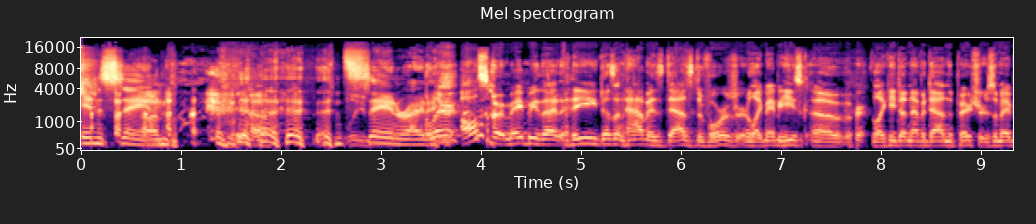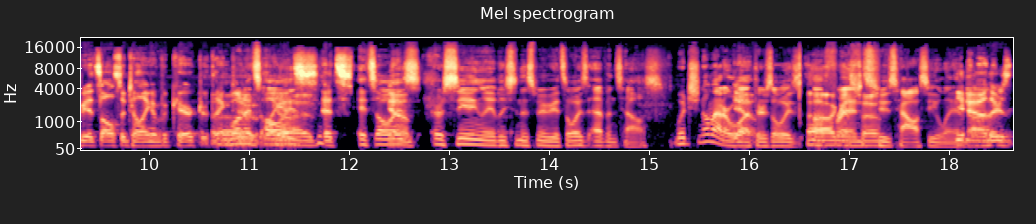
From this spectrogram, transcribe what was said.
insane. insane writing. Hilar- also, it may be that he doesn't have his dad's divorce, or like maybe he's uh, like he doesn't have a dad in the picture. So maybe it's also telling him a character thing. One, too. it's Like, always- it's It's always, or seemingly, at least in this movie, it's always Evan's house. Which, no matter what, Yeah. there's always Oh, I a friend so. whose house you land yeah. on. There's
